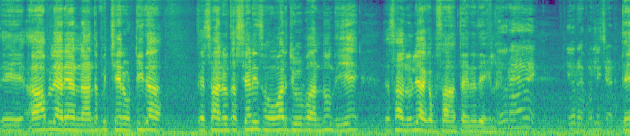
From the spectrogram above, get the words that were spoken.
ਤੇ- ਆਪ ਲੈ ਰਿਹਾ ਆਨੰਦ ਪਿੱਛੇ ਰੋਟੀ ਦਾ। ਤੇ ਸਾਨੂੰ ਦੱਸਿਆ ਨਹੀਂ ਸੋਮਵਾਰ ਜੂ ਬੰਦ ਹੁੰਦੀ ਏ, ਤੇ ਸਾਨੂੰ ਲਿਆ ਕੇ ਫਸਾਤਾ ਇਹਨੇ ਦੇਖ ਲੈ। ਇਹ ਤੇ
